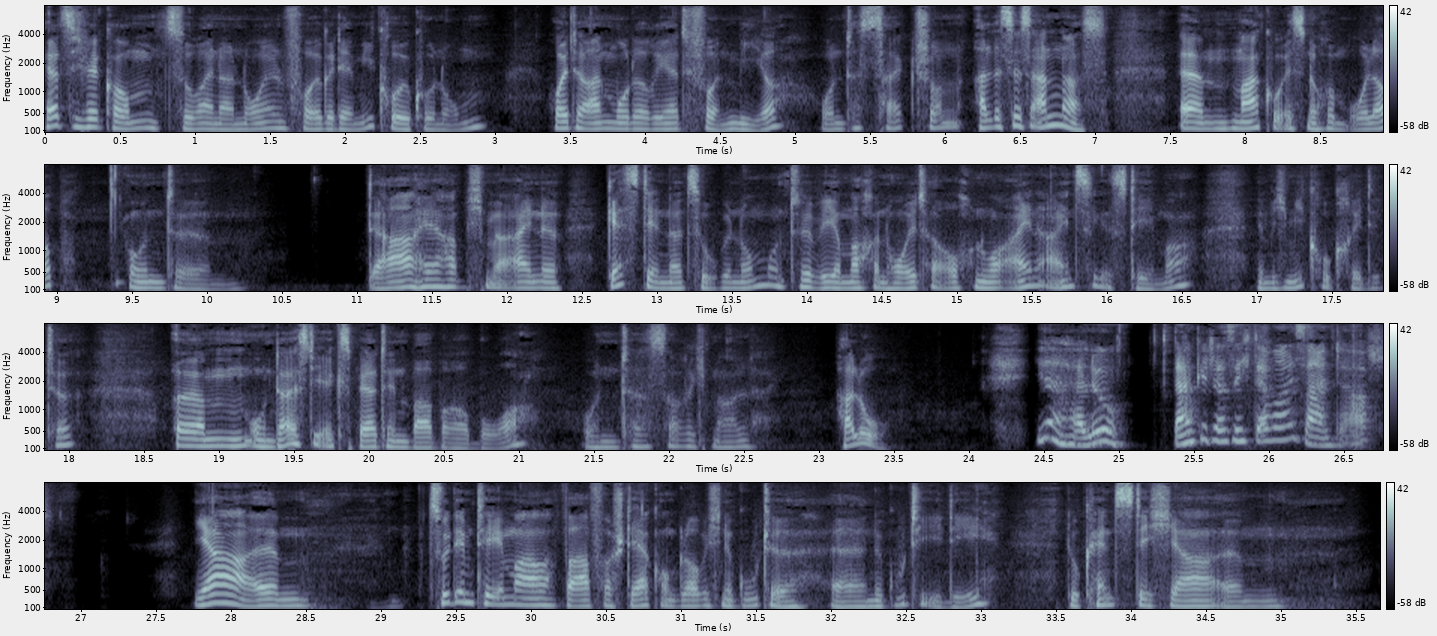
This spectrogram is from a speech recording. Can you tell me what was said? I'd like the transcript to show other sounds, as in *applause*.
Herzlich willkommen zu einer neuen Folge der Mikroökonomen. Heute anmoderiert von mir und es zeigt schon, alles ist anders. Ähm, Marco ist noch im Urlaub und ähm, daher habe ich mir eine Gästin dazu genommen und wir machen heute auch nur ein einziges Thema, nämlich Mikrokredite. Ähm, und da ist die Expertin Barbara Bohr und das sage ich mal, hallo. Ja, hallo. Danke, dass ich dabei sein darf. Ja, ähm, zu dem Thema war Verstärkung, glaube ich, eine gute, äh, eine gute Idee. Du kennst dich ja ähm,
